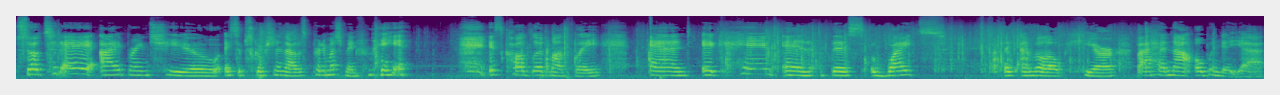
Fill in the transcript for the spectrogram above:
So today I bring to you a subscription that was pretty much made for me. it's called Lip Monthly. And it came in this white like envelope here but I had not opened it yet.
